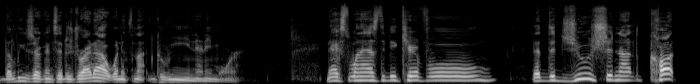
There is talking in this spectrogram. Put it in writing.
the leaves are considered dried out when it's not green anymore. Next one has to be careful that the Jew should not cut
